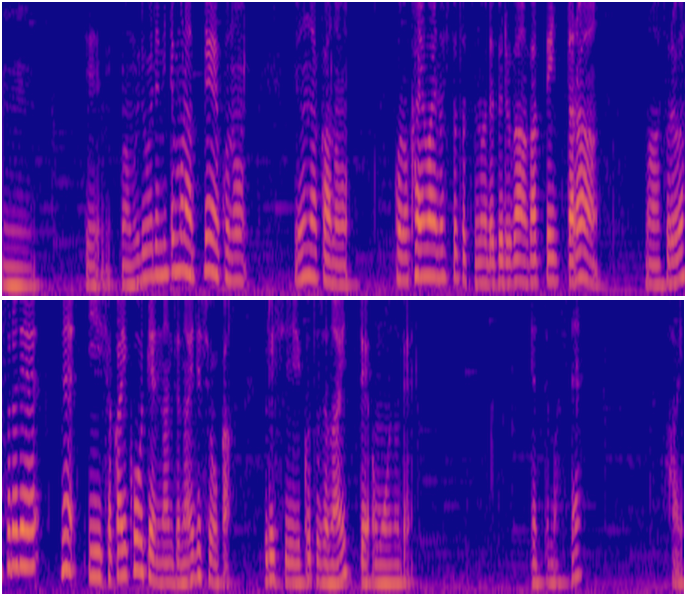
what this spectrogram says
うん、で、まあ、無料で見てもらってこの世の中のこの界隈の人たちのレベルが上がっていったらまあそれはそれでねいい社会貢献なんじゃないでしょうか嬉しいことじゃないって思うのでやってますねはい。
